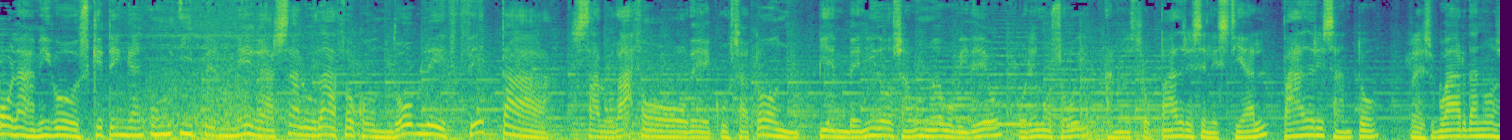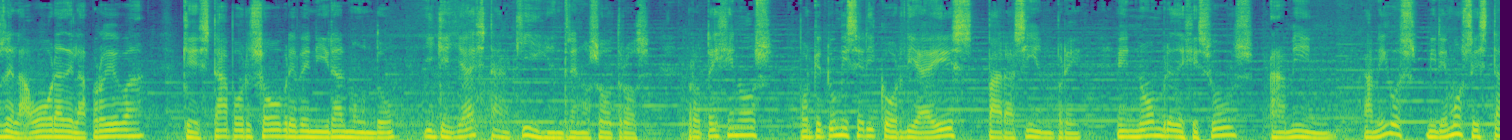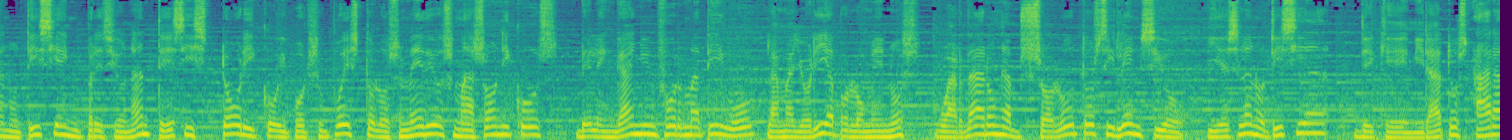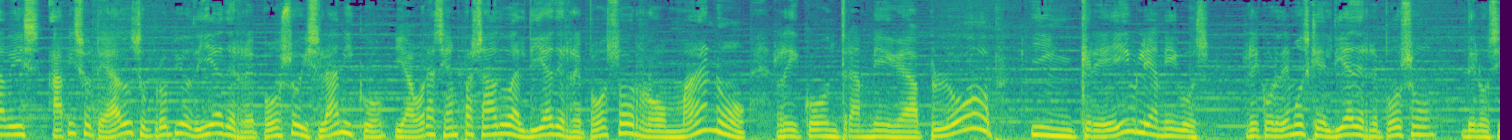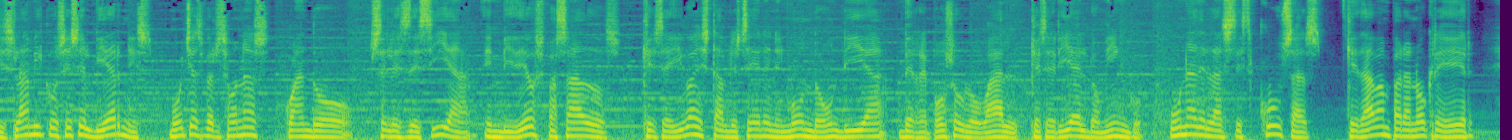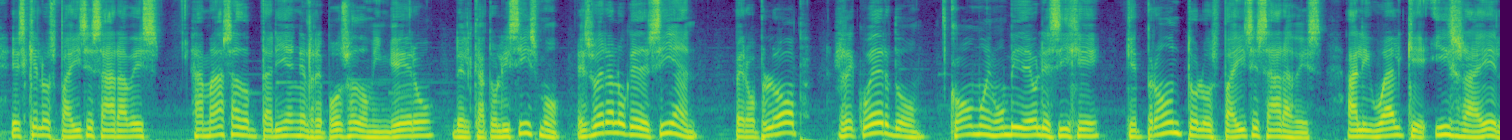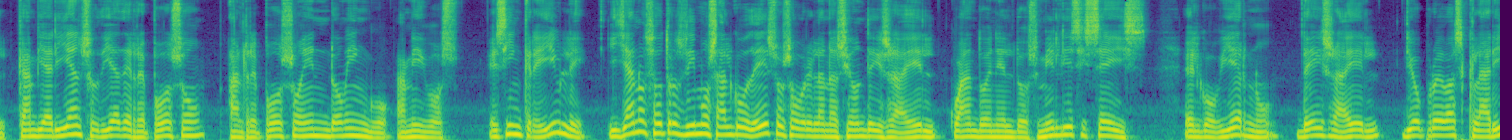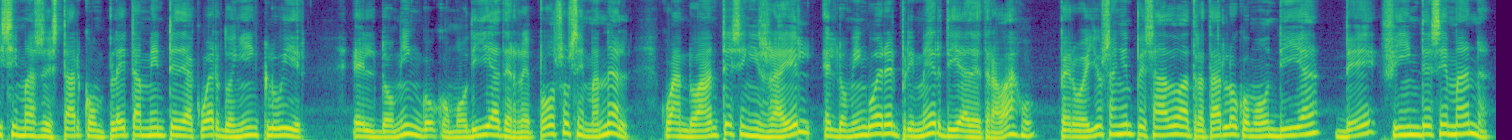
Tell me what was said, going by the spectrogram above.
Hola amigos, que tengan un hiper mega saludazo con doble Z. Saludazo de Cusatón. Bienvenidos a un nuevo video. Oremos hoy a nuestro Padre Celestial, Padre Santo, resguárdanos de la hora de la prueba que está por sobrevenir al mundo y que ya está aquí entre nosotros. Protégenos porque tu misericordia es para siempre. En nombre de Jesús, amén. Amigos, miremos esta noticia impresionante, es histórico y por supuesto los medios masónicos del engaño informativo, la mayoría por lo menos, guardaron absoluto silencio y es la noticia de que Emiratos Árabes ha pisoteado su propio día de reposo islámico y ahora se han pasado al día de reposo romano, recontra megaplop. Increíble amigos. Recordemos que el día de reposo de los islámicos es el viernes. Muchas personas cuando se les decía en videos pasados que se iba a establecer en el mundo un día de reposo global, que sería el domingo, una de las excusas que daban para no creer es que los países árabes jamás adoptarían el reposo dominguero del catolicismo. Eso era lo que decían. Pero plop, recuerdo cómo en un video les dije que pronto los países árabes, al igual que Israel, cambiarían su día de reposo al reposo en domingo, amigos. Es increíble. Y ya nosotros vimos algo de eso sobre la nación de Israel cuando en el 2016 el gobierno de Israel dio pruebas clarísimas de estar completamente de acuerdo en incluir el domingo como día de reposo semanal, cuando antes en Israel el domingo era el primer día de trabajo pero ellos han empezado a tratarlo como un día de fin de semana,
